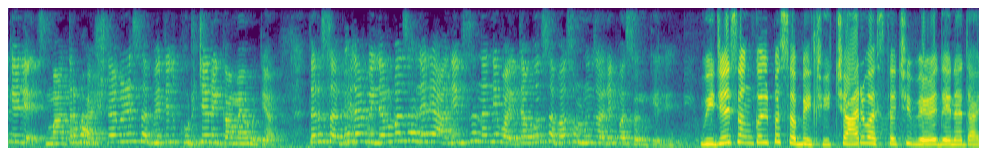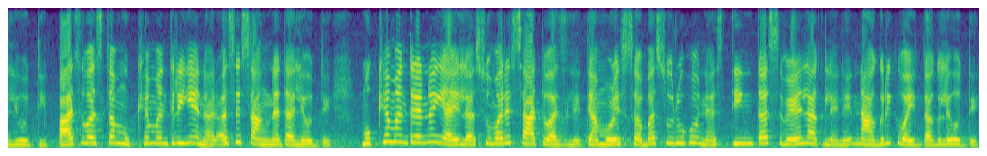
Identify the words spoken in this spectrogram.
केलेच. मात्र भाषणावेळी सभेतील खुर्च्या रिकाम्या होत्या. तर सभेला विलंब झाल्याने अनेक जणांनी वैतागून सभा सोडून जाणे पसंत केले. विजय संकल्प सभेची चार वाजताची वेळ देण्यात आली होती. पाच वाजता मुख्यमंत्री येणार असे सांगण्यात आले होते. मुख्यमंत्र्यांना यायला सुमारे सात वाजले. त्यामुळे सभा सुरू होण्यास तीन तास वेळ लागल्याने नागरिक वैतागले होते.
